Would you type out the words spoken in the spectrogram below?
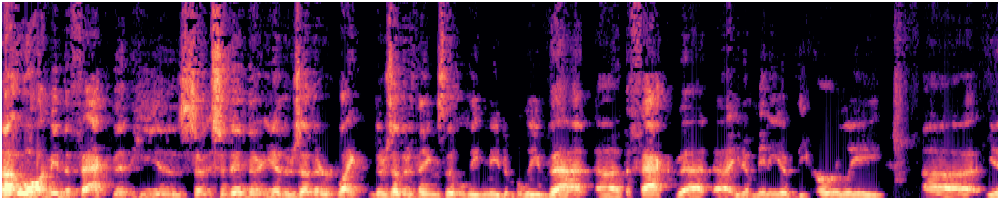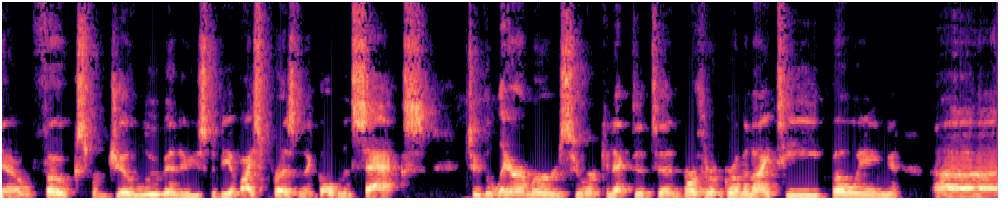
Uh, well, I mean, the fact that he is so. So then, there, you know, there's other like there's other things that lead me to believe that uh, the fact that uh, you know many of the early uh, you know, folks from Joe Lubin, who used to be a vice president at Goldman Sachs, to the Larimers, who are connected to Northrop Grumman IT, Boeing, uh,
